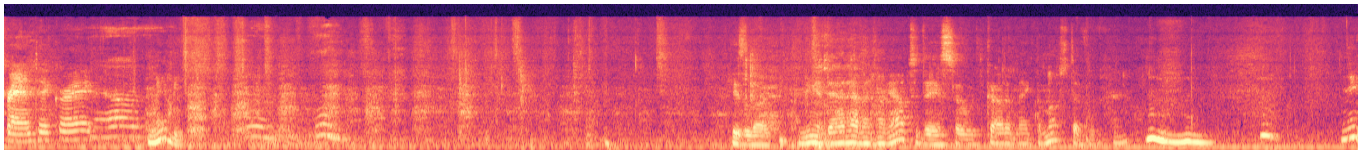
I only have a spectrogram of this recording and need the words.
frantic, right? Maybe. He's like, me and Dad haven't hung out today, so we've got to make the most of it. right?" Yeah.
